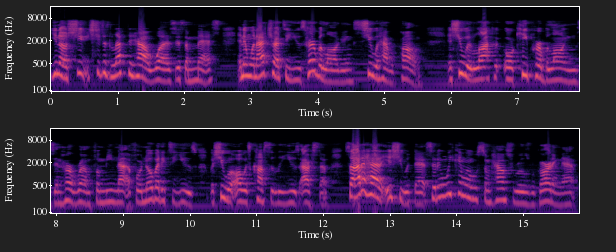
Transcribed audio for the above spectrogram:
You know she she just left it how it was just a mess. And then when i tried to use her belongings she would have a problem. And she would lock or keep her belongings in her room for me not for nobody to use. But she would always constantly use our stuff. So i'd have had an issue with that. So then we came up with some house rules regarding that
